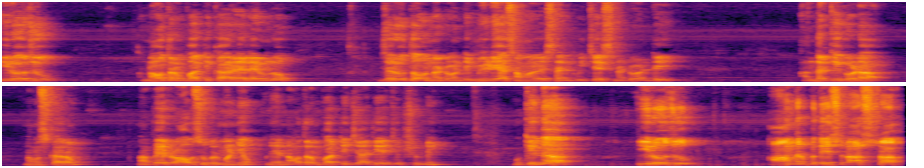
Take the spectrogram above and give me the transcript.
ఈరోజు నవతరం పార్టీ కార్యాలయంలో జరుగుతూ ఉన్నటువంటి మీడియా సమావేశానికి విచ్చేసినటువంటి అందరికీ కూడా నమస్కారం. నా పేరు రావు సుబ్రహ్మణ్యం. నేను నవతరం పార్టీ జాతీయ అధ్యక్షుడిని ముఖ్యంగా ఈరోజు ఆంధ్రప్రదేశ్ రాష్ట్ర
